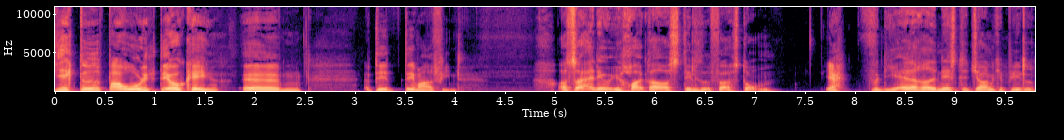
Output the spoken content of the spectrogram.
de er ikke døde, bare roligt, det er okay. Øhm, det, det er meget fint. Og så er det jo i høj grad også stillhed før stormen. Ja. Fordi allerede i næste John-kapitel,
